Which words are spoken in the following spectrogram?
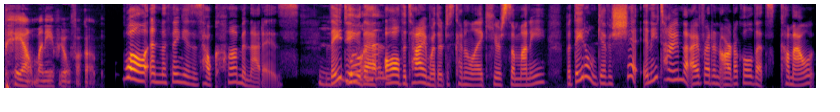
pay out money if you don't fuck up. Well, and the thing is, is how common that is. Hmm. They do well, that then... all the time where they're just kind of like, here's some money, but they don't give a shit. Anytime that I've read an article that's come out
